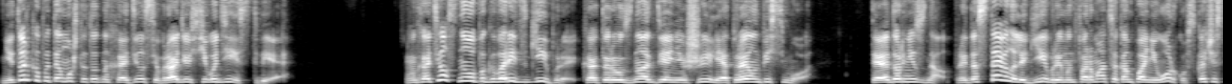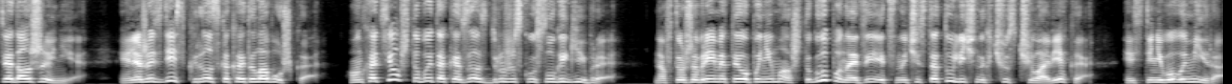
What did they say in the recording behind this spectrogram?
не только потому, что тот находился в радиусе его действия. Он хотел снова поговорить с Гиброй, который узнал, где они жили, и отправил им письмо — Теодор не знал, предоставила ли Гибра им информацию о компании Оркус в качестве одолжения, или же здесь крылась какая-то ловушка. Он хотел, чтобы это оказалось дружеской услугой Гибры, но в то же время Тео понимал, что глупо надеяться на чистоту личных чувств человека из теневого мира.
